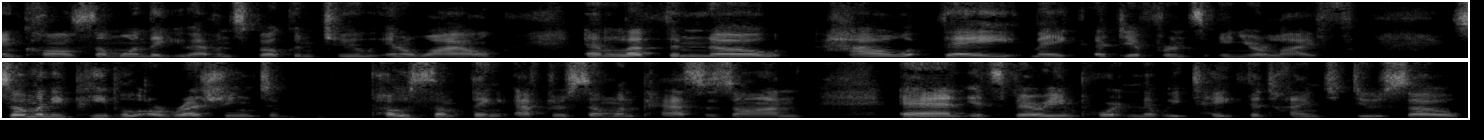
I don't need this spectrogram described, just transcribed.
and call someone that you haven't spoken to in a while and let them know how they make a difference in your life. So many people are rushing to post something after someone passes on, and it's very important that we take the time to do so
